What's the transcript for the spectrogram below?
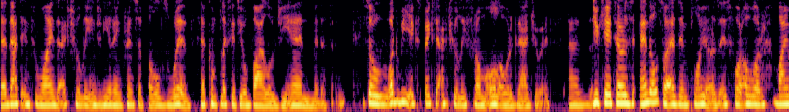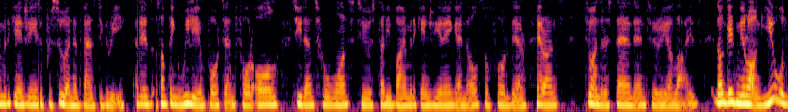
uh, that intertwines actually engineering principles with the complexity of biology and medicine. So what we expect actually from all our graduates as educators and also as employers is for our biomedical engineers to pursue an advanced degree. That is something really important for all students who want to study biomedical engineering and also for their parents to understand and to realize. Don't get me wrong, you will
